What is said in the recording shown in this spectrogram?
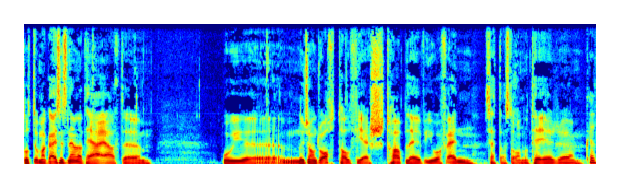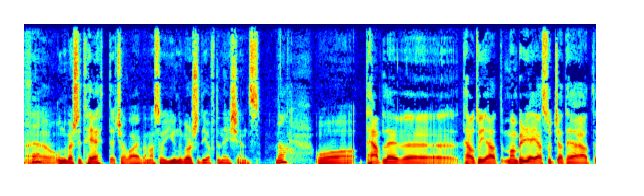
Lutto man kan ikke nevne at det er at, um, Og i uh, 1908-talfjers, ta blev UFN setta stånd, og det er uh, universitetet, ikke hva altså University of the Nations. No. Og det blev, uh, det var tog at man byrja, jeg sutja det at,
